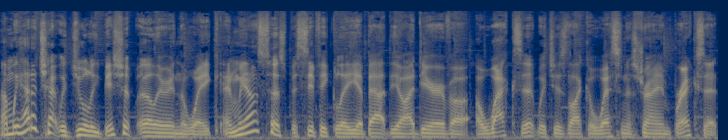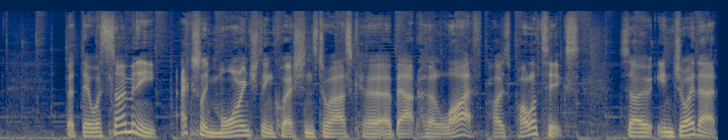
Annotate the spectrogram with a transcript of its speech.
um, we had a chat with Julie Bishop earlier in the week, and we asked her specifically about the idea of a, a Waxit, which is like a Western Australian Brexit. But there were so many, actually, more interesting questions to ask her about her life post politics. So enjoy that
